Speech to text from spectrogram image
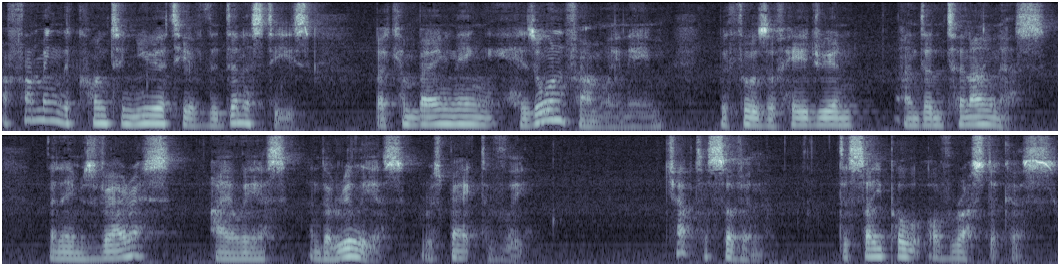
affirming the continuity of the dynasties by combining his own family name with those of Hadrian and Antoninus, the names Verus, Aelius, and Aurelius, respectively. Chapter 7 Disciple of Rusticus.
